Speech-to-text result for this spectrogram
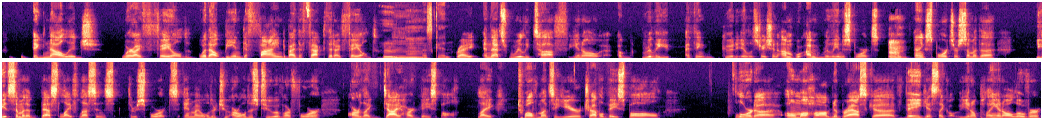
acknowledge where I failed without being defined by the fact that I failed. Hmm, Mm. That's good. right and that's really tough you know a really i think good illustration. I'm i'm really into sports. I think sports are some of the you get some of the best life lessons through sports. And my older two our oldest two of our four are like diehard baseball. Like 12 months a year travel baseball florida omaha nebraska vegas like you know playing all over.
